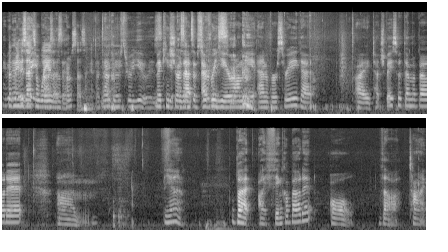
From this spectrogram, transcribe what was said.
Maybe but that maybe that's a way of it. processing it. That's how it goes through you. Is making sure a that sense of every service. year on the anniversary that I touch base with them about it. Um, yeah, but I think about it all the time.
